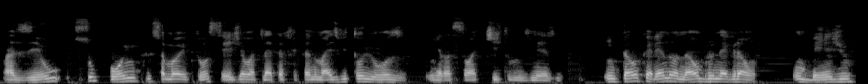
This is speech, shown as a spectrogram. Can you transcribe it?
mas eu suponho que o Samuel Eto'o seja o atleta africano mais vitorioso em relação a títulos mesmo. Então, querendo ou não, Bruno Negrão, um beijo,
